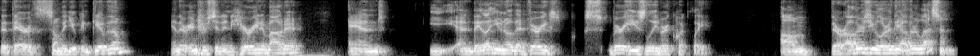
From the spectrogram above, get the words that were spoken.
that there's something you can give them, and they're interested in hearing about it, and and they let you know that very very easily, very quickly. Um, there are others you learn the other lesson.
